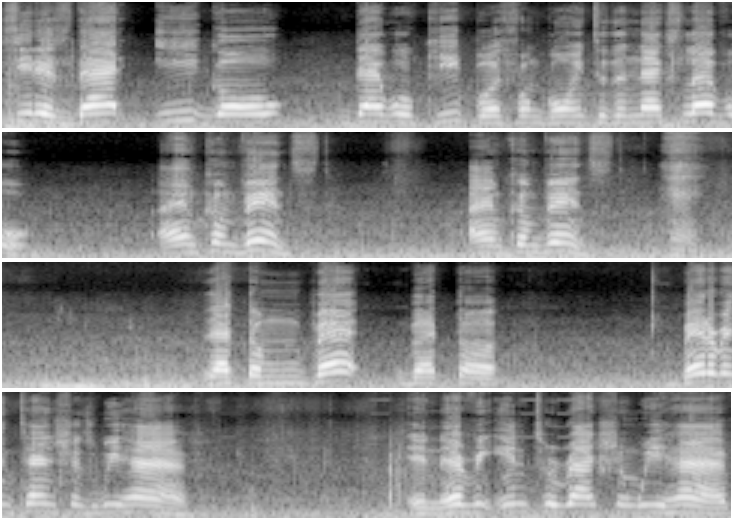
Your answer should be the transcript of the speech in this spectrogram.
See, it is that ego that will keep us from going to the next level. I am convinced. I am convinced mm, that the bet that the better intentions we have in every interaction we have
